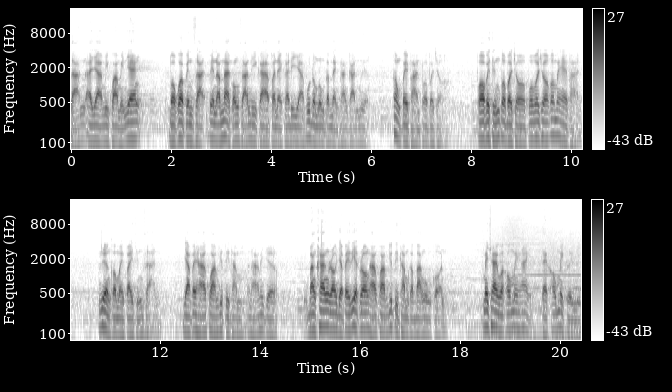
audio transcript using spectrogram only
ศาลอาญามีความเห็นแย้ง บอกว่าเป็นเป็นอำนาจของศาลฎีกาแผนกคดียาผู้ดำรงตำแหน่งทางการเมือง ต้องไปผ่านปปชพอไปถึงปปชปปชก็ไม่ให้ผ่าน เรื่องก็ไม่ไปถึงศาล อย่าไปหาความยุติธรรมมันหาไม่เจอหรอกบางครั้งเราอย่าไปเรียกร้องหาความยุติธรรมกับบางองค์กร ไม่ใช่ว่าเขาไม่ให้ แต่เขาไม่เคยมี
